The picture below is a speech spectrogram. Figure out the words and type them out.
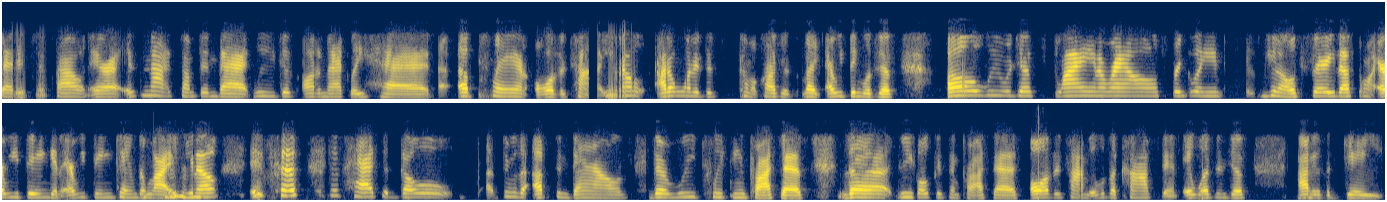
that it's just trial and error. It's not something that we just automatically had a plan all the time. You know, I don't want to just come across as like everything was just oh, we were just flying around, sprinkling, you know, fairy dust on everything, and everything came to life. you know, it just just had to go uh, through the ups and downs, the retweaking process, the refocusing process, all the time. It was a constant. It wasn't just out of the gate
